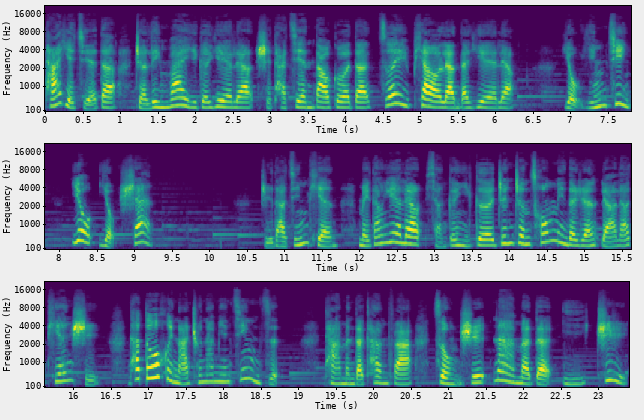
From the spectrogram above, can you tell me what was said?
他也觉得这另外一个月亮是他见到过的最漂亮的月亮，又英俊又友善。直到今天，每当月亮想跟一个真正聪明的人聊聊天时，他都会拿出那面镜子，他们的看法总是那么的一致。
